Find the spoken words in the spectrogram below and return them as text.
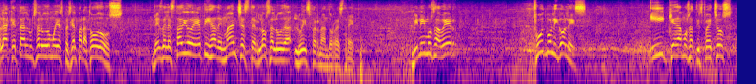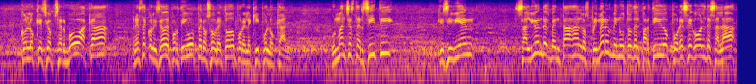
Hola, ¿qué tal? Un saludo muy especial para todos. Desde el estadio de Etihad de Manchester los saluda Luis Fernando Restrepo. Vinimos a ver fútbol y goles y quedamos satisfechos con lo que se observó acá en este Coliseo Deportivo, pero sobre todo por el equipo local. Un Manchester City que si bien salió en desventaja en los primeros minutos del partido por ese gol de Salah,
